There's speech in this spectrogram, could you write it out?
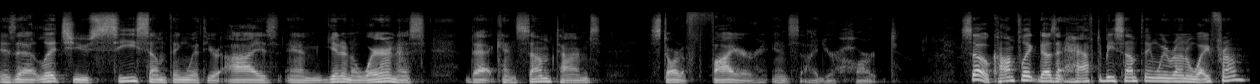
is that it lets you see something with your eyes and get an awareness that can sometimes start a fire inside your heart. So, conflict doesn't have to be something we run away from.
